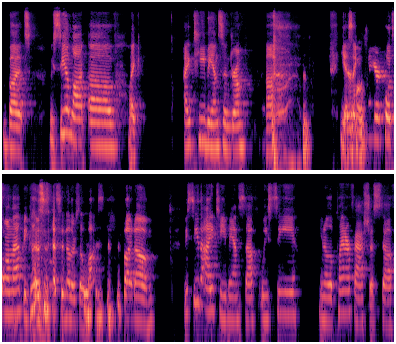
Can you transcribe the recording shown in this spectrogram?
but we see a lot of like IT band syndrome. Uh, yes, I can put your quotes on that because that's another soapbox. but um, we see the IT band stuff. We see, you know, the plantar fascia stuff.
